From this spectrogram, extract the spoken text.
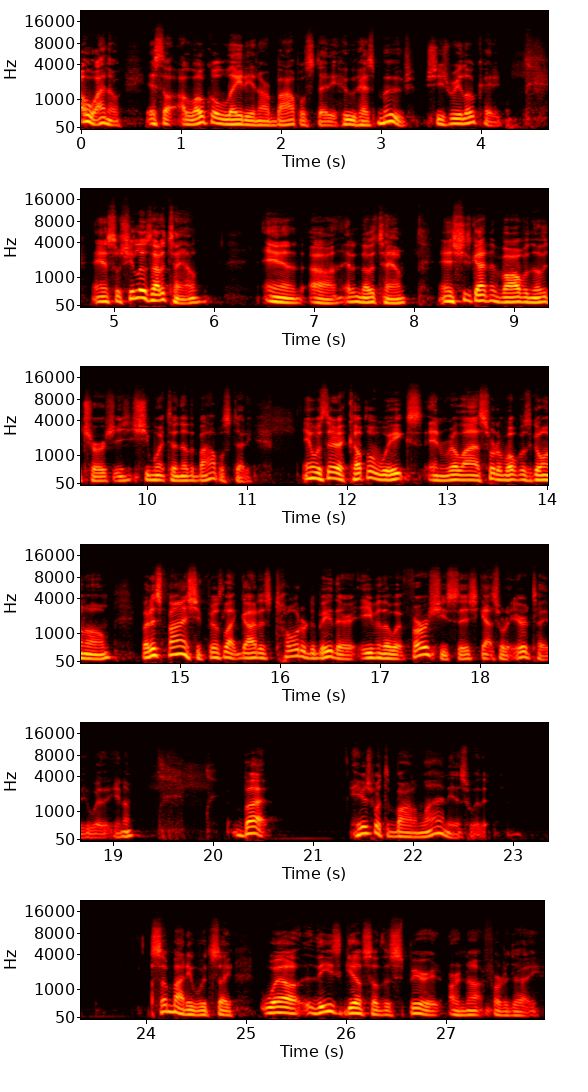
Oh, I know. It's a, a, local lady in our Bible study who has moved. She's relocated, and so she lives out of town, and uh, in another town, and she's gotten involved with another church. And she went to another Bible study, and was there a couple of weeks and realized sort of what was going on. But it's fine. She feels like God has told her to be there, even though at first she says she got sort of irritated with it, you know. But here's what the bottom line is with it somebody would say, well, these gifts of the Spirit are not for today.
